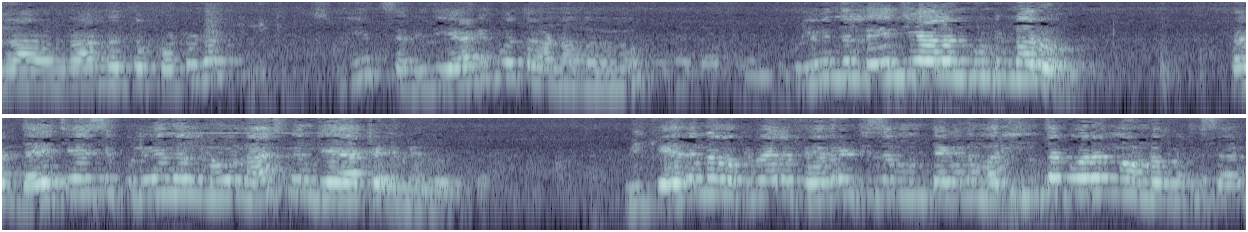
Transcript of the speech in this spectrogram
రా- రాళ్ళతో కొట్టడం. ఏం సార్ ఇది ఆడిపోతా ఉన్నాం మనము. పులివెందులు ఏం చేయాలనుకుంటున్నారు? సార్ దయచేసి పులివెందులను నాశనం చేయకండి మీరు. మీకు ఏదైనా ఒకవేళ ఫేవరెటిజం ఉంటే కనుక మరి ఇంత ఘోరంగా ఉండకూడదు సార్.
